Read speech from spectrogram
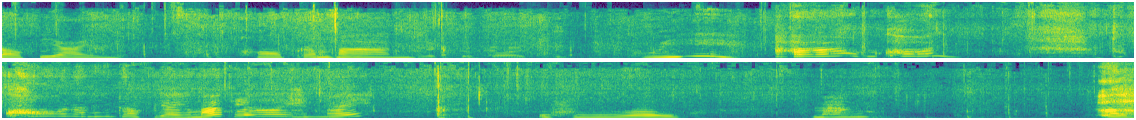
ดอกใหญ่ พอประมาณ Nekto pači. หุยอ้าวทุกคน ทุกคนอันนี้ดอกใหญ่มากเลยเห็นไหมโอ้โหนางเออ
